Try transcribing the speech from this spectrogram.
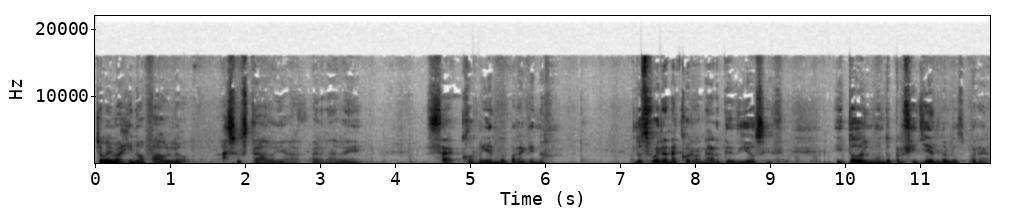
yo me imagino a Pablo asustado y a Bernabé corriendo para que no los fueran a coronar de dioses y todo el mundo persiguiéndolos para...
